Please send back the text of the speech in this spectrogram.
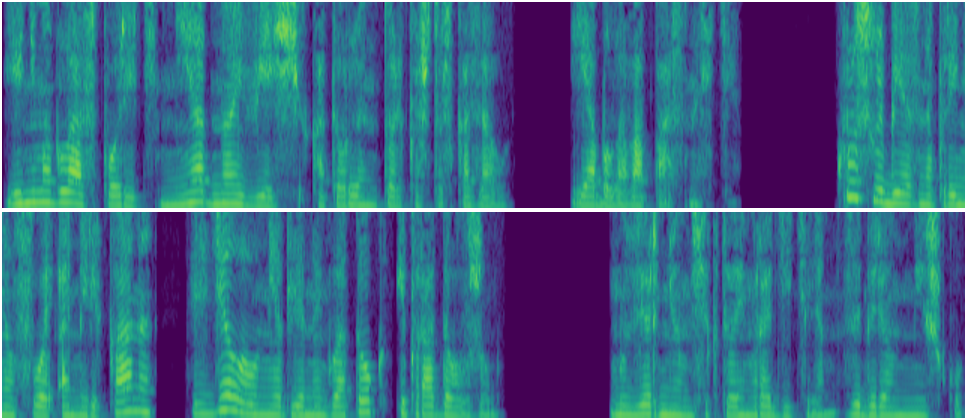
Я не могла спорить ни одной вещи, которую он только что сказал. Я была в опасности. Крус любезно принял свой американо, сделал медленный глоток и продолжил. «Мы вернемся к твоим родителям, заберем Мишку,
